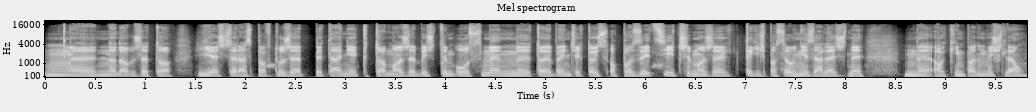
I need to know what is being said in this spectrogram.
Mm, e, no dobrze, to jeszcze raz powtórzę pytanie, kto może być tym ósmym? To będzie ktoś z opozycji, czy może jakiś poseł niezależny? Mm, o kim pan myślał?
